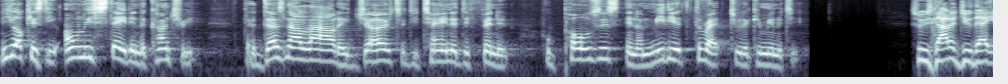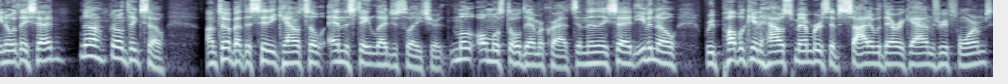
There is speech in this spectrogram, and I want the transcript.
New York is the only state in the country that does not allow a judge to detain a defendant who poses an immediate threat to the community. So he's got to do that. You know what they said? No, I don't think so. I'm talking about the city council and the state legislature, mo- almost all Democrats. And then they said, even though Republican House members have sided with Eric Adams' reforms,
